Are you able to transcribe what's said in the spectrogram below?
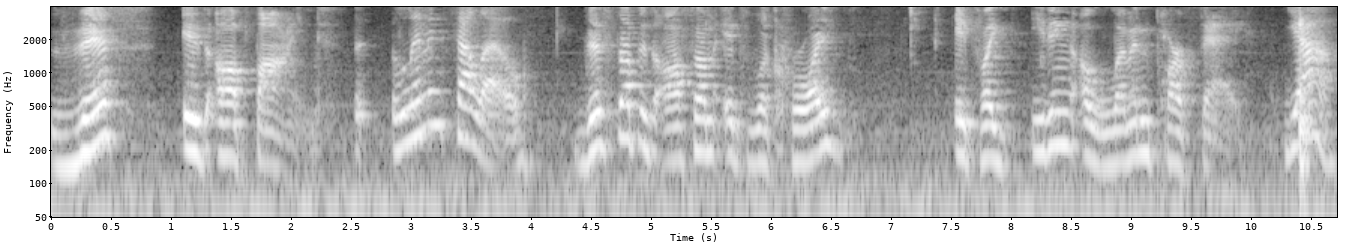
This is a find. Limoncello. This stuff is awesome. It's LaCroix. It's like eating a lemon parfait. Yeah.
